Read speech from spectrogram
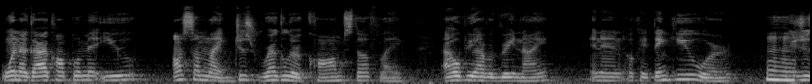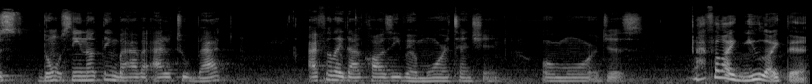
when a guy compliment you on some like just regular calm stuff, like I hope you have a great night, and then okay, thank you, or mm-hmm. you just don't say nothing but have an attitude back. I feel like that causes even more attention or more just. I feel like you like that.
